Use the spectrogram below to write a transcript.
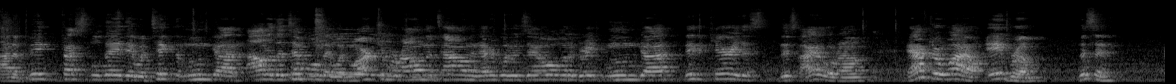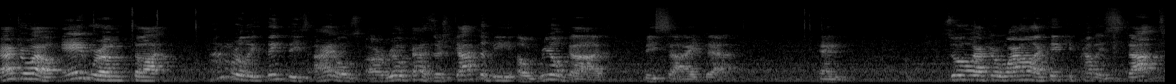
On a big festival day, they would take the moon god out of the temple, and they would march him around the town, and everybody would say, Oh, what a great moon god. They would carry this, this idol around. After a while, Abram, listen, after a while, Abram thought, I don't really think these idols are real gods. There's got to be a real God beside that. And so after a while, I think he probably stopped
